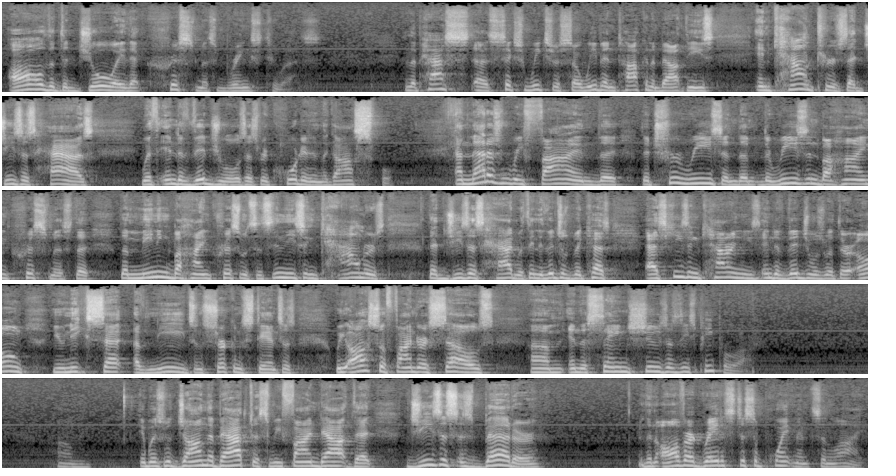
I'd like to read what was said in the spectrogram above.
all that the joy that Christmas brings to us. In the past uh, six weeks or so, we've been talking about these encounters that Jesus has with individuals as recorded in the gospel. And that is where we find the, the true reason, the, the reason behind Christmas, the, the meaning behind Christmas. It's in these encounters that Jesus had with individuals because as he's encountering these individuals with their own unique set of needs and circumstances, we also find ourselves um, in the same shoes as these people are. Um, it was with John the Baptist we find out that Jesus is better than all of our greatest disappointments in life.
